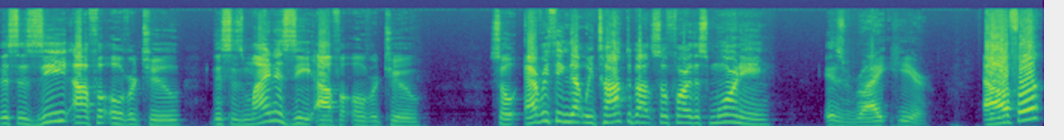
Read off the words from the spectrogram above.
This is z alpha over 2. This is minus z alpha over 2. So everything that we talked about so far this morning is right here. Alpha,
